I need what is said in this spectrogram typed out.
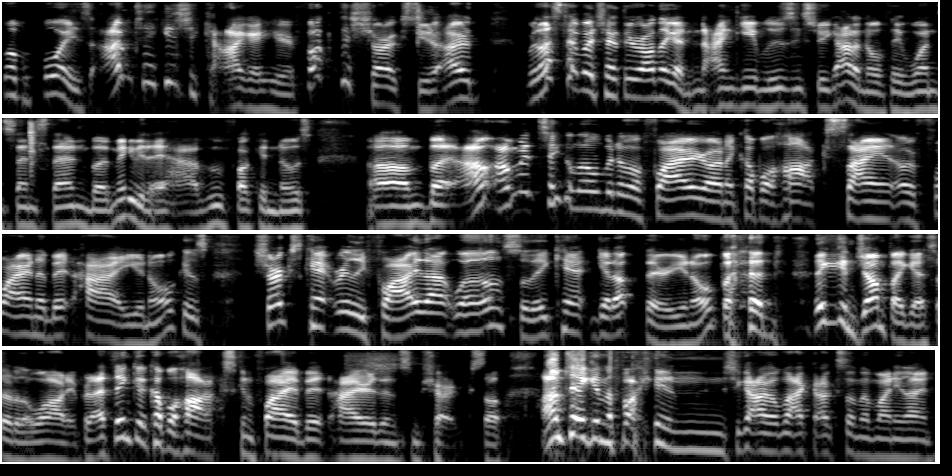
But boys, I'm taking Chicago here. Fuck the Sharks, dude. I last time I checked, they were on like a nine-game losing streak. I don't know if they won since then, but maybe they have. Who fucking knows? Um, but I, I'm gonna take a little bit of a flyer on a couple Hawks sign or flying a bit high, you know, because Sharks can't really fly that well, so they can't get up there, you know. But they can jump, I guess, out of the water. But I think a couple Hawks can fly a bit higher than some Sharks. So I'm taking the fucking Chicago Blackhawks on the money line.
